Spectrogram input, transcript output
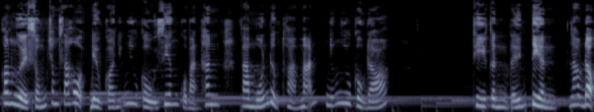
con người sống trong xã hội đều có những nhu cầu riêng của bản thân và muốn được thỏa mãn những nhu cầu đó thì cần đến tiền, lao động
